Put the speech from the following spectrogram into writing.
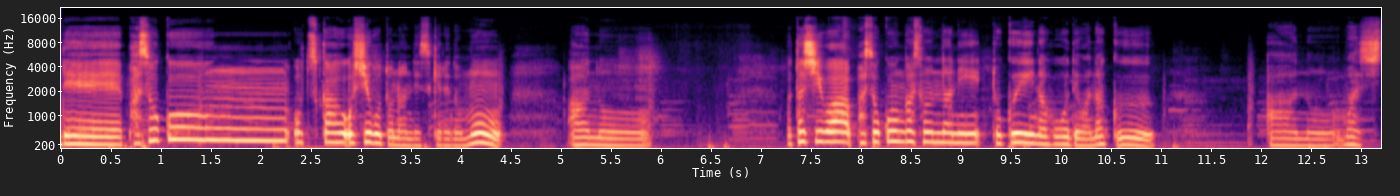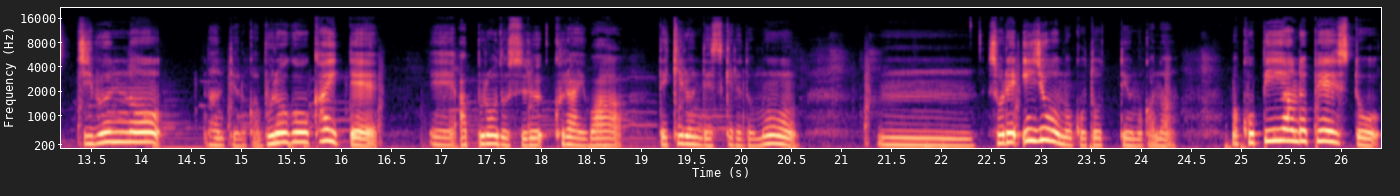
でパソコンを使うお仕事なんですけれどもあのー私はパソコンがそんなに得意な方ではなくあのまあ自分の何て言うのかブログを書いて、えー、アップロードするくらいはできるんですけれどもうーんそれ以上のことっていうのかな、まあ、コピーペースト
